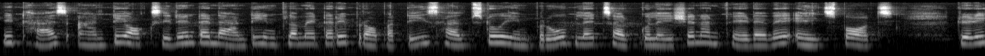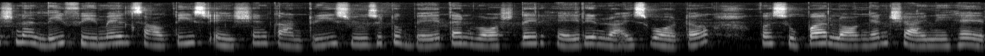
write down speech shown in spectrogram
It has antioxidant and anti-inflammatory properties, helps to improve blood circulation and fade away age spots. Traditionally, female Southeast Asian countries used to bathe and wash their hair in rice water for super long and shiny hair.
